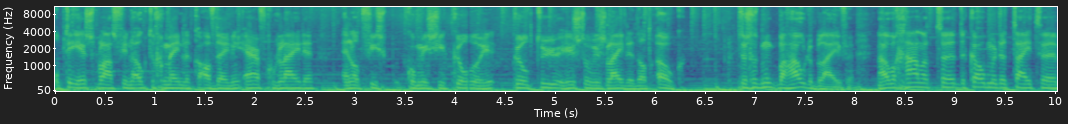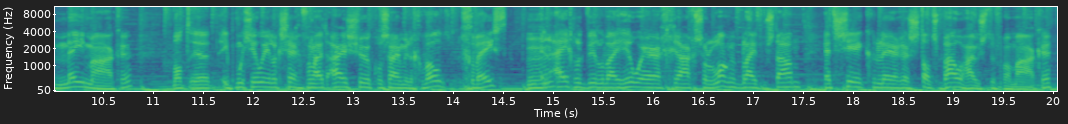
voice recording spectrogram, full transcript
op de eerste plaats vinden ook de gemeentelijke afdeling Erfgoed Leiden... en adviescommissie Cultuur Historisch Leiden dat ook. Dus het moet behouden blijven. Nou, we gaan het de komende tijd meemaken. Want ik moet je heel eerlijk zeggen, vanuit Ice Circle zijn we er gewoon geweest. -hmm. En eigenlijk willen wij heel erg graag, zolang het blijft bestaan... het circulaire stadsbouwhuis ervan maken.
